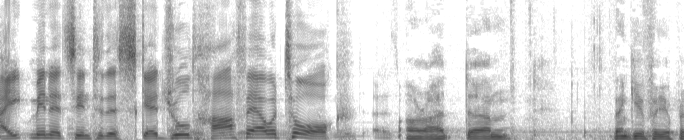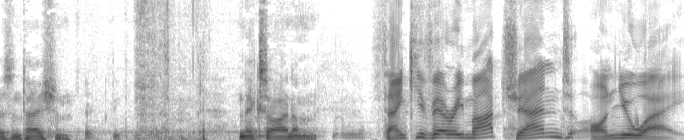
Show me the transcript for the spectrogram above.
eight minutes into the scheduled half hour talk. All right. Um, thank you for your presentation. Next item. Thank you very much and on your way.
